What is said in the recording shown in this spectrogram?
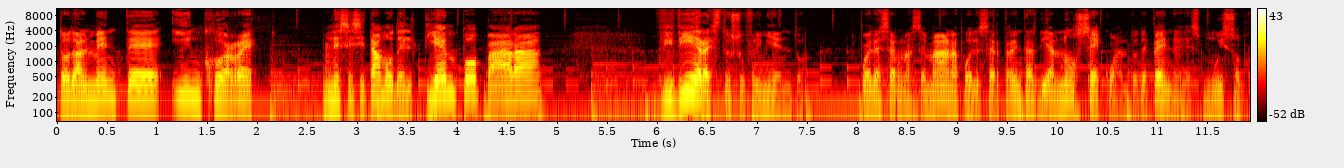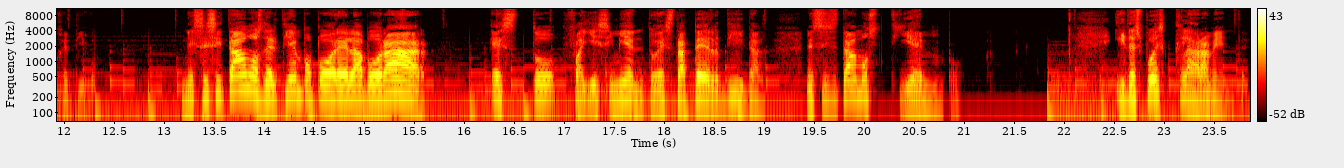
totalmente incorrecto. Necesitamos del tiempo para vivir este sufrimiento. Puede ser una semana, puede ser 30 días, no sé cuánto, depende, es muy subjetivo. Necesitamos del tiempo por elaborar este fallecimiento, esta pérdida. Necesitamos tiempo. Y después, claramente,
